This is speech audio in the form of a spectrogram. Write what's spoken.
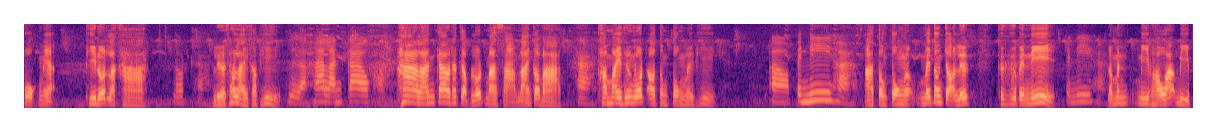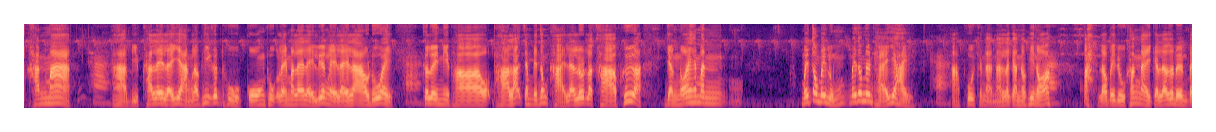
66เนี่ยพี่ลดราคาลดค่ะเหลือเท่าไหร่ครับพี่ เหลือ5ล้าน9ค่ะ5ล้าน9เท่ากับลดมา3ล้านกว่าบาทค่ะทำไมถึงลดเอาตรงๆเลยพี่ อ่าเป็นหนี้ค่ะ อ่าตรงๆแล้วไม่ต้องเจาะลึกคือคือเป็นหนี้เป็นหนี้ค่ะแล้วมันมีภาวะบีบคั้นมากค่ะอ่าบีบคั้นหลายๆอย่าง แล้วพี่ก็ถูกโกงถูกอะไรมาหลายๆเรื่องหลายๆราวด้วย ค่ะก็เลยมีภาภาระจำเป็นต้องขายและลดราคาเพื่ออย่างน้อยให้มันไม่ต้องไปหลุมไม่ต้องเป็นแผลใหญ่ค่ะอ่าพูดขนาดนั้นแล้วกันเนาะพี่เนาะค่ะไปเราไปดูข้างในกันแล้วก็เดินไป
